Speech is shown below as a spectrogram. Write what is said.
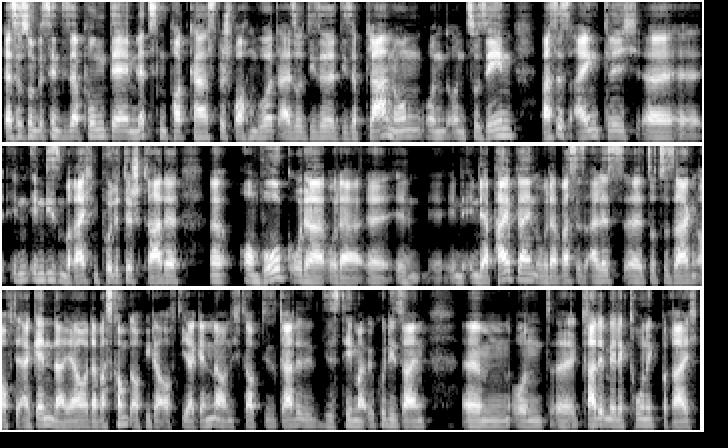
Das ist so ein bisschen dieser Punkt, der im letzten Podcast besprochen wurde. Also diese, diese Planung und, und zu sehen, was ist eigentlich äh, in, in diesen Bereichen politisch gerade äh, en vogue oder, oder äh, in, in der Pipeline oder was ist alles äh, sozusagen auf der Agenda, ja, oder was kommt auch wieder auf die Agenda? Und ich glaube, diese, gerade dieses Thema Ökodesign ähm, und äh, gerade im Elektronikbereich,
